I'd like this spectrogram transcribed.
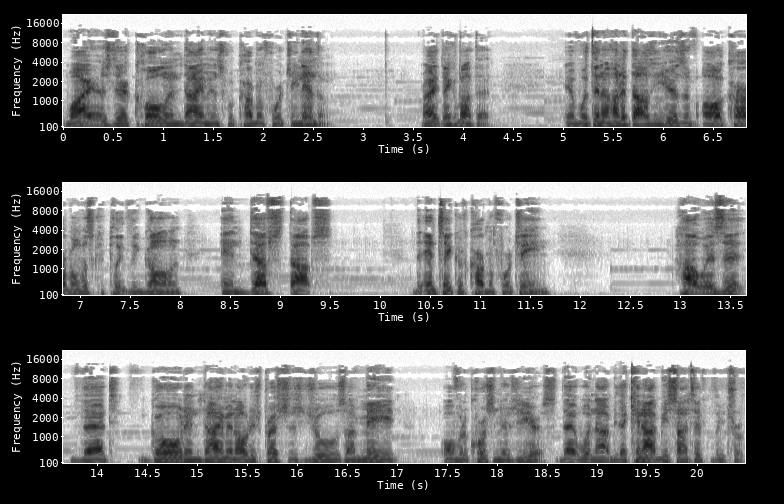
why is there coal and diamonds with carbon-14 in them? Right? Think about that. If within 100,000 years of all carbon was completely gone and death stops the intake of carbon-14, how is it that gold and diamond, all these precious jewels are made over the course of millions of years? That would not be, that cannot be scientifically true.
